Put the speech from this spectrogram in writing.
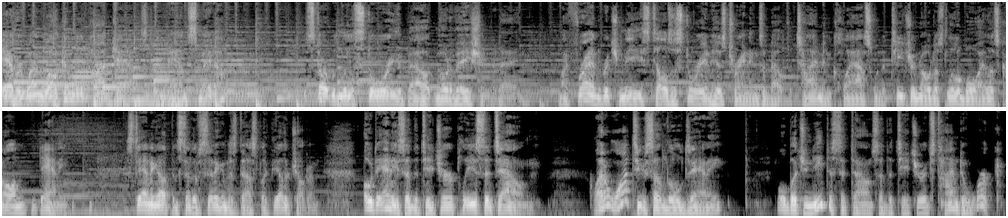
Hey everyone, welcome to the podcast. I'm Dan Smeda. Let's start with a little story about motivation today. My friend Rich Meese tells a story in his trainings about the time in class when a teacher noticed little boy, let's call him Danny, standing up instead of sitting at his desk like the other children. Oh, Danny, said the teacher, please sit down. Well, I don't want to, said little Danny. Well, but you need to sit down, said the teacher. It's time to work.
